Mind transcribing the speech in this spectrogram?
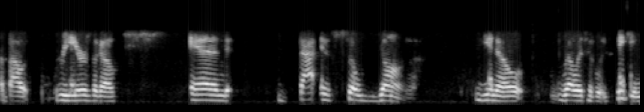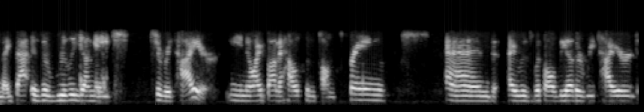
about three years ago. And that is so young, you know, relatively speaking. Like, that is a really young age to retire. You know, I bought a house in Palm Springs and I was with all the other retired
